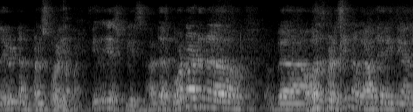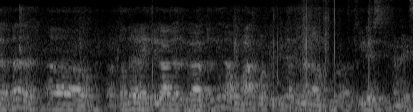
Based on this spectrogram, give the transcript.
ದಯವಿಟ್ಟು ನಾನು ಕಳಿಸ್ಕೊಡಿ. ಎಸ್ ಪ್ಲೀಸ್ ಅಂತ ಕೋರ್ಟ್ ಆರ್ಡರ್ ಹೊರತುಪಡಿಸಿ ನಾವು ಯಾವುದೇ ರೀತಿಯಾದಂತ ಆ, ತೊಂದರೆ ರೈತರಿಗೆ ಆಗೋದಕ್ಕೆ ನಾವು ಮಾತು ಕೊಟ್ಟಿದ್ದೀವಿ ಅದನ್ನ ನಾವು ಈಡೇರಿಸ್ತೀವಿ. ಹಂಡ್ರೆಡ್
